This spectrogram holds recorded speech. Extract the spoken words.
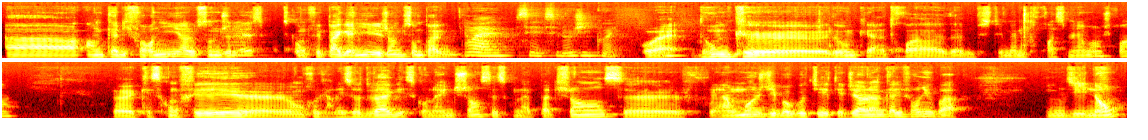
à, en Californie, à Los Angeles, parce qu'on ne fait pas gagner les gens qui ne sont pas venus. Ouais, c'est logique, ouais. Ouais, donc, donc à trois, c'était même trois semaines avant, je crois. Euh, qu'est-ce qu'on fait? Euh, On regarde les autres vagues. Est-ce qu'on a une chance? Est-ce qu'on n'a pas de chance? Euh, À un moment, je dis Bon, Gauthier, t'es déjà allé en Californie ou pas? Il me dit non.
